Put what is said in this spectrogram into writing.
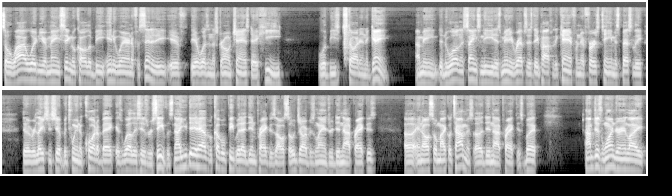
So why wouldn't your main signal caller be anywhere in the vicinity if there wasn't a strong chance that he would be starting the game. I mean, the New Orleans Saints need as many reps as they possibly can from their first team, especially the relationship between the quarterback as well as his receivers. Now, you did have a couple people that didn't practice. Also, Jarvis Landry did not practice, uh, and also Michael Thomas uh, did not practice. But I'm just wondering, like,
